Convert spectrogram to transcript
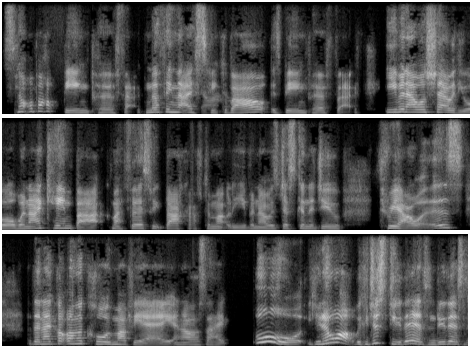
it's not about being perfect. Nothing that I speak about is being perfect. Even I will share with you all when I came back, my first week back after mat leave, and I was just going to do three hours. But then I got on the call with my VA and I was like, oh, you know what? We could just do this and do this.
